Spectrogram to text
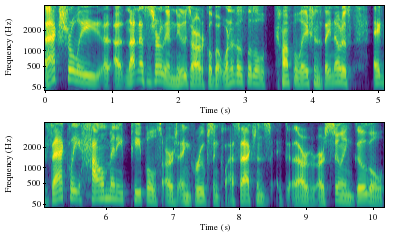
actually uh, uh, not necessarily a news article but one of those little compilations they noticed exactly how many peoples are and groups and class actions are, are suing google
